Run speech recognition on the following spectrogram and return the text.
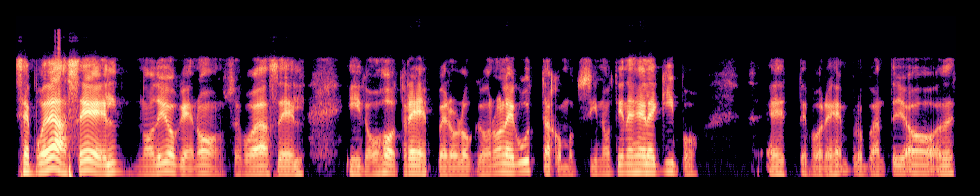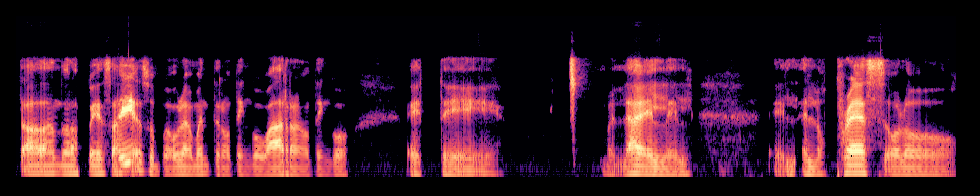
Se puede hacer, no digo que no, se puede hacer y dos o tres, pero lo que a uno le gusta, como si no tienes el equipo, este, por ejemplo, pues antes yo le estaba dando las pesas y eso, pues obviamente no tengo barra, no tengo, este, ¿verdad? El, el, el- el- los press o los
